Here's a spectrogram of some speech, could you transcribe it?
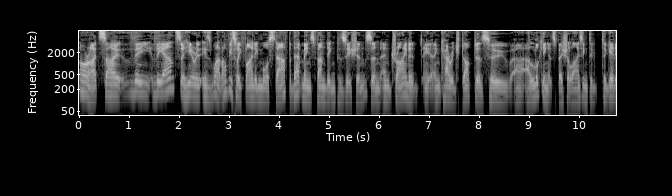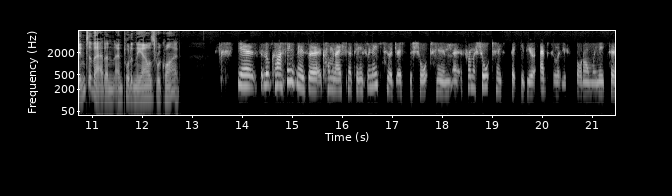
All right. So the the answer here is what? Obviously, finding more staff, but that means funding positions and, and trying to encourage doctors who uh, are looking at specialising to, to get into that and, and put in the hours required. Yes, look, I think there's a combination of things. We need to address the short term. Uh, from a short term perspective, you're absolutely spot on. We need to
